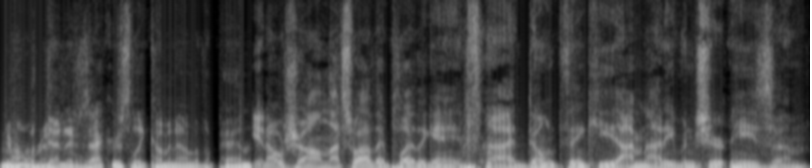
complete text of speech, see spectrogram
Not with Dennis Eckersley coming out of the pen. You know, Sean, that's why they play the game. I don't think he. I'm not even sure he's. Um,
